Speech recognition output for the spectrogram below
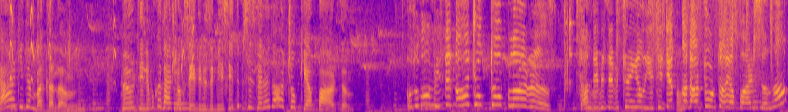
Pekala gidin bakalım. Böğürteni bu kadar çok sevdiğinizi bilseydim sizlere daha çok yapardım. O zaman biz de daha çok toplarız. Sen de bize bütün yıl yetecek kadar turta yaparsın ha?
